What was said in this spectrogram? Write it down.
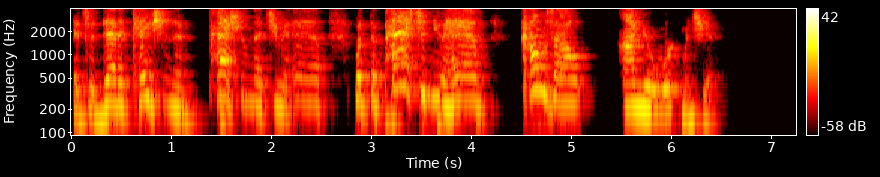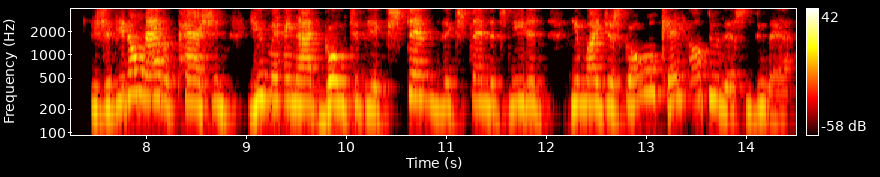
it's a dedication and passion that you have, but the passion you have comes out on your workmanship. Because if you don't have a passion, you may not go to the extent the extent it's needed. You might just go, okay, I'll do this and do that.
